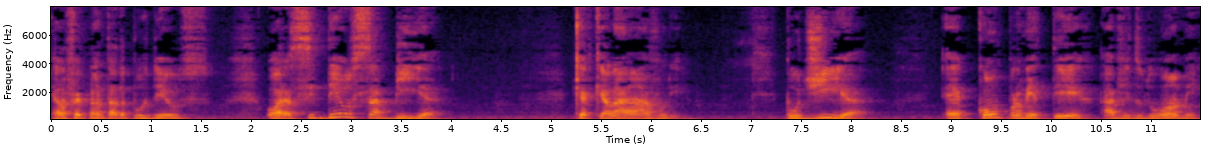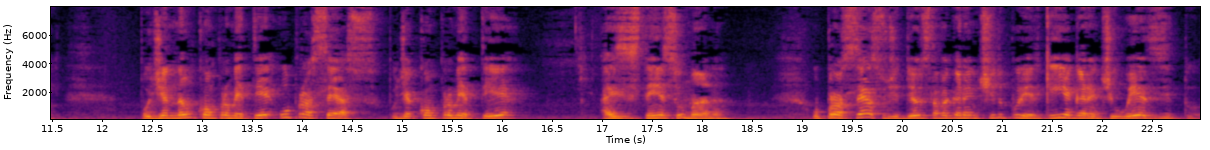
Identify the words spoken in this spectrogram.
Ela foi plantada por Deus. Ora, se Deus sabia que aquela árvore podia é, comprometer a vida do homem, podia não comprometer o processo, podia comprometer a existência humana. O processo de Deus estava garantido por ele. Quem ia garantir o êxito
